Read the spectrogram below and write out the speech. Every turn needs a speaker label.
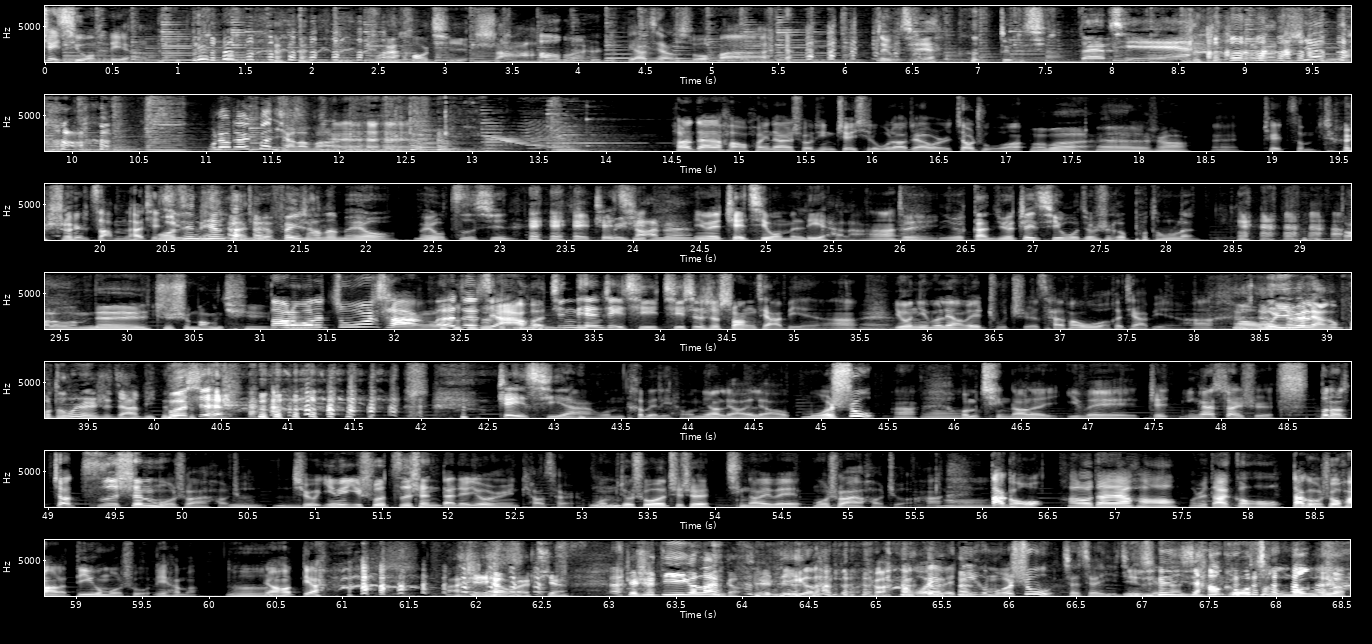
Speaker 1: 这期我们厉害了，
Speaker 2: 我还好奇，
Speaker 3: 啥玩意儿？
Speaker 1: 不要这样说话。
Speaker 3: 对不起，对不起，
Speaker 4: 对不起，
Speaker 2: 我的天哪！无聊斋赚钱了吗
Speaker 1: ？Hello，大家好，欢迎大家收听这期的无聊斋，我是教主。
Speaker 2: 伯伯，
Speaker 3: 呃，是啊，
Speaker 1: 哎，这怎么这声儿怎么了？这期
Speaker 3: 我今天感觉非常的没有没有自信，
Speaker 1: 嘿嘿嘿，这
Speaker 2: 啥呢？
Speaker 1: 因为这期我们厉害了啊！
Speaker 3: 对，因为感觉这期我就是个普通人，
Speaker 2: 到了我们的知识盲区，
Speaker 1: 到了我的主场了，这家伙！今天这期其实是双嘉宾啊，
Speaker 2: 哎，
Speaker 1: 由你们两位主持采访我和嘉宾哈，
Speaker 3: 啊，我以为两个普通人是嘉宾，
Speaker 1: 不是。这期啊，我们特别厉害，我们要聊一聊魔术啊。
Speaker 3: 嗯
Speaker 1: 我们请到了一位，这应该算是不能叫资深魔术爱好者。
Speaker 3: 嗯嗯，
Speaker 1: 其实因为一说资深，大家又容易挑刺儿，
Speaker 3: 嗯
Speaker 1: 我们就说这是请到一位魔术爱好者哈。
Speaker 3: 哦
Speaker 1: 大狗
Speaker 5: ，Hello，大家好，我是大狗。
Speaker 1: 大狗说话了，第一个魔术厉害吗？
Speaker 3: 嗯，
Speaker 1: 然后第二，
Speaker 2: 哎呀，我的天，这是第一个烂梗，
Speaker 1: 这是第一个烂梗是吧？我以为第一个魔术，这这已
Speaker 3: 你
Speaker 1: 经
Speaker 3: 这一下给我整懵了，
